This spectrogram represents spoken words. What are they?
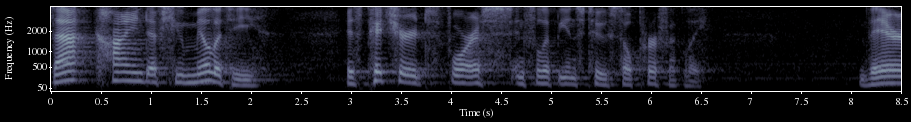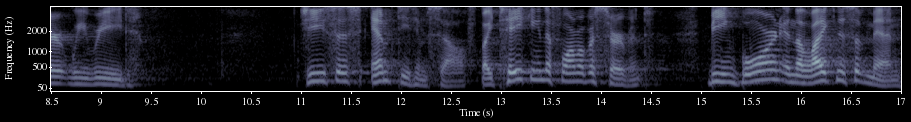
That kind of humility is pictured for us in Philippians 2 so perfectly. There we read Jesus emptied himself by taking the form of a servant, being born in the likeness of men,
